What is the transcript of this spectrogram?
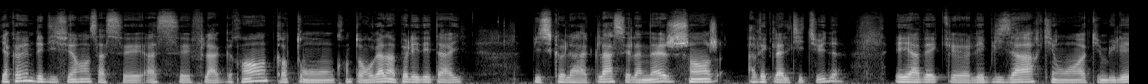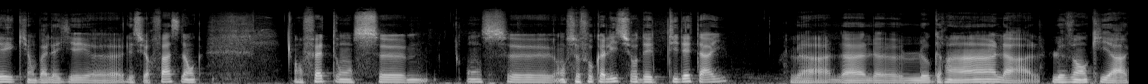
il y a quand même des différences assez, assez flagrantes quand on, quand on regarde un peu les détails, puisque la glace et la neige changent avec l'altitude et avec euh, les blizzards qui ont accumulé et qui ont balayé euh, les surfaces. Donc, en fait, on se, on se, on se focalise sur des petits détails le, grain, le vent qui a,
